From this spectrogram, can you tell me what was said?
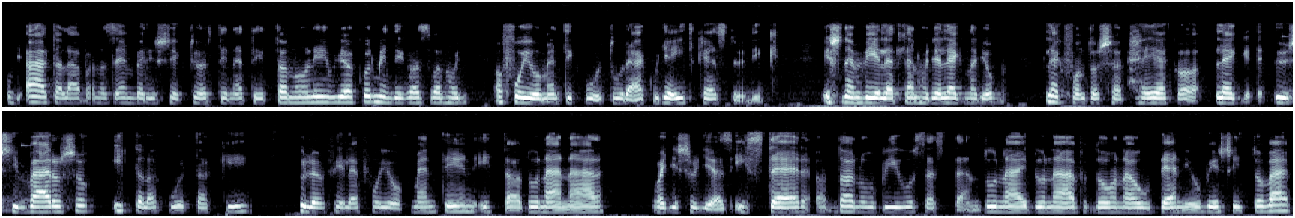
úgy általában az emberiség történetét tanulni, ugye akkor mindig az van, hogy a folyómenti kultúrák ugye itt kezdődik. És nem véletlen, hogy a legnagyobb, legfontosabb helyek, a legősibb városok itt alakultak ki, különféle folyók mentén, itt a Dunánál, vagyis ugye az Iszter, a Danubius, aztán Dunaj, Dunáv, Donau, Danube, és így tovább.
